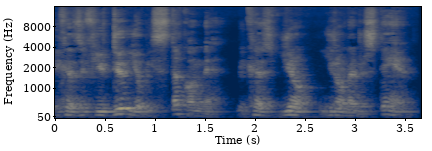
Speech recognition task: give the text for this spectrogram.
Because if you do, you'll be stuck on that because you don't you don't understand,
